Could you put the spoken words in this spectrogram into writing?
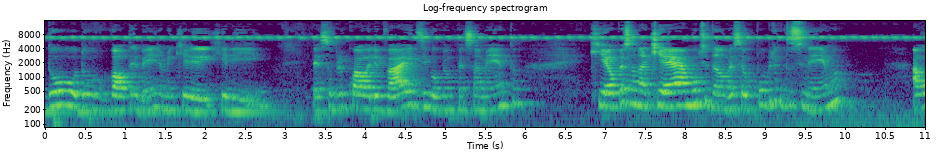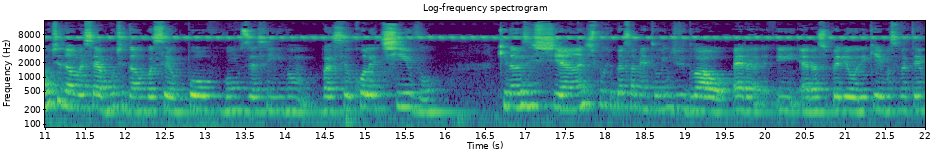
do, do Walter Benjamin, que ele, que ele é sobre o qual ele vai desenvolver um pensamento, que é o personagem, que é a multidão, vai ser o público do cinema, a multidão vai ser a multidão, vai ser o povo, vamos dizer assim, vai ser o coletivo que não existia antes, porque o pensamento individual era, era superior e que aí você vai ter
